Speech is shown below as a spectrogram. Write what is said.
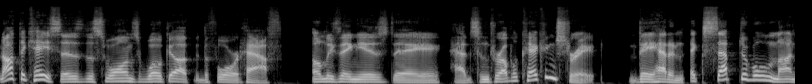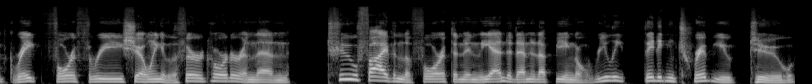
Not the case as the Swans woke up in the forward half. Only thing is, they had some trouble kicking straight. They had an acceptable, not great 4 3 showing in the third quarter, and then 2 5 in the fourth. And in the end, it ended up being a really fitting tribute to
